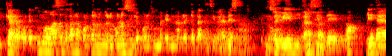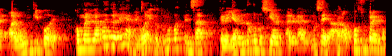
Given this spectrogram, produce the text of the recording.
y claro, porque tú no vas a tocar la puerta de uno que no conoces y le pones un melén una de plata encima de la mesa, ¿no? Eso es bien difícil de, ¿no? Tiene que haber algún tipo de... Como en la radio de Orellana, igualito, tú no puedes pensar que Orellana no conocía al, al- al, no sé, a, a un juez supremo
